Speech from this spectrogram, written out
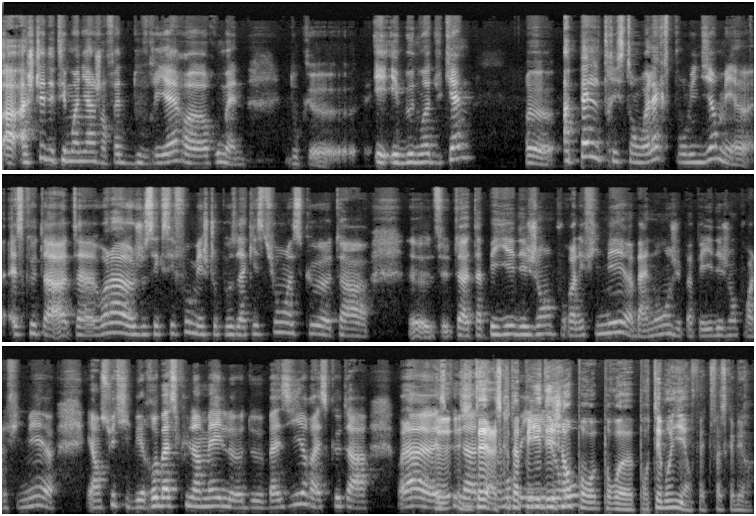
acheter des témoignages en fait d'ouvrières roumaines. Donc, et, Benoît Duquesne euh, appelle Tristan Walex pour lui dire mais euh, est-ce que tu as, voilà je sais que c'est faux mais je te pose la question est-ce que tu as, as, payé des gens pour aller filmer? Bah non j'ai pas payé des gens pour aller filmer et ensuite il lui rebascule un mail de Bazir est-ce que tu as voilà est-ce que tu as, payé, des gens pour, pour, pour, témoigner en fait face caméra?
